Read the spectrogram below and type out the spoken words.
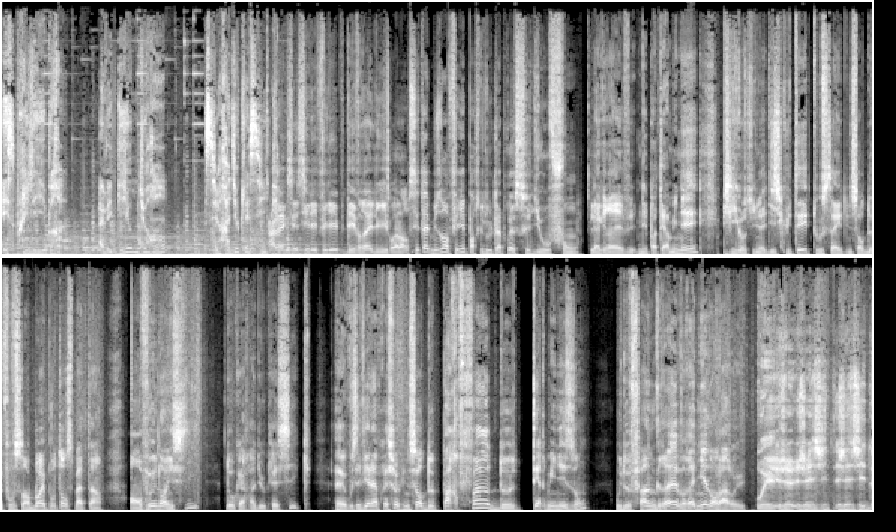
Esprit libre avec Guillaume Durand sur Radio Classique. Avec Cécile et Philippe, des vrais libres. Alors c'est amusant Philippe parce que toute la presse se dit au fond, la grève n'est pas terminée, puisqu'ils continuent à discuter, tout ça est une sorte de faux semblant, et pourtant ce matin, en venant ici, donc à Radio Classique, euh, vous aviez l'impression qu'une sorte de parfum de terminaison ou de fin de grève régnait dans la rue. Oui, j'hésite, j'hésite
